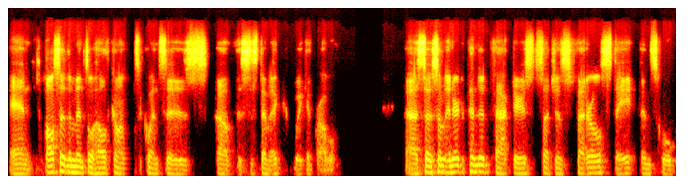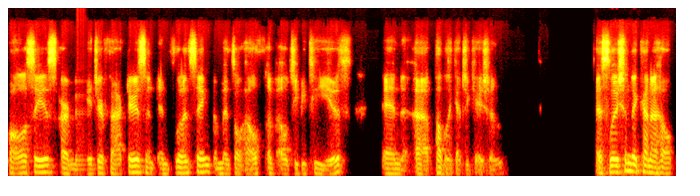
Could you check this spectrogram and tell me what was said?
And also the mental health consequences of the systemic wicked problem. Uh, so some interdependent factors such as federal, state, and school policies are major factors in influencing the mental health of LGBT youth and uh, public education. A solution to kind of help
